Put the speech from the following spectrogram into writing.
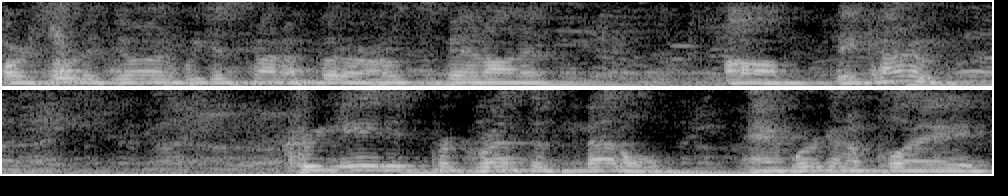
are sort of doing. We just kind of put our own spin on it. Um, they kind of created progressive metal, and we're gonna play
